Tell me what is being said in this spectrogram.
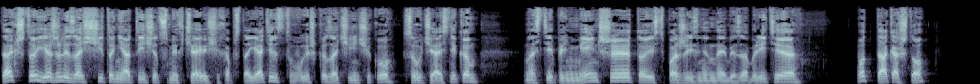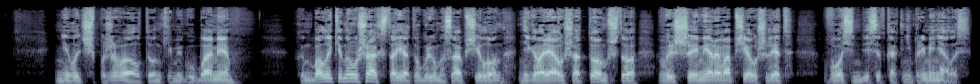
Так что, ежели защита не отыщет смягчающих обстоятельств, вышка зачинщику, соучастникам – на степень меньше, то есть пожизненное безобритие. Вот так, а что?» Нилыч пожевал тонкими губами. «Ханбалыки на ушах стоят», — угрюмо сообщил он, не говоря уж о том, что высшая мера вообще уж лет восемьдесят как не применялась.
